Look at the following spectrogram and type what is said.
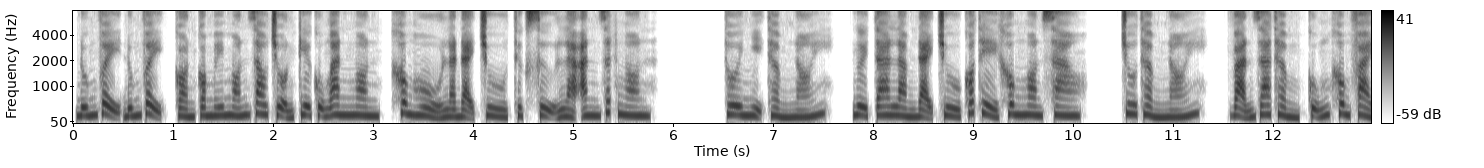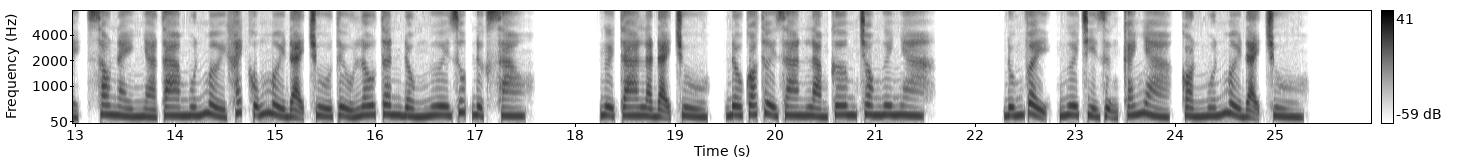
Đúng vậy, đúng vậy, còn có mấy món rau trộn kia cũng ăn ngon, không hổ là đại trù thực sự là ăn rất ngon. Thôi nhị thẩm nói, người ta làm đại trù có thể không ngon sao. Chu thẩm nói, vạn gia thẩm cũng không phải, sau này nhà ta muốn mời khách cũng mời đại trù tiểu lâu tân đồng ngươi giúp được sao. Người ta là đại trù, đâu có thời gian làm cơm cho ngươi nha. Đúng vậy, ngươi chỉ dựng cái nhà, còn muốn mời đại trù.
